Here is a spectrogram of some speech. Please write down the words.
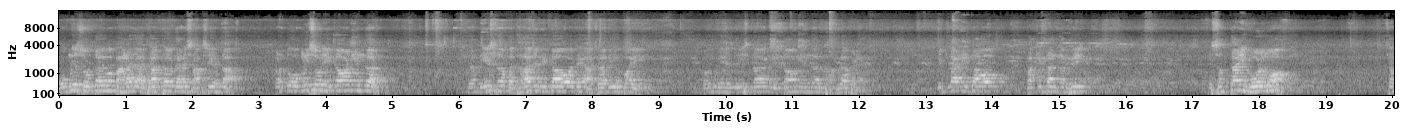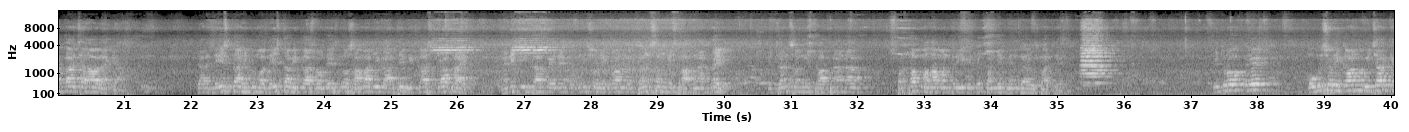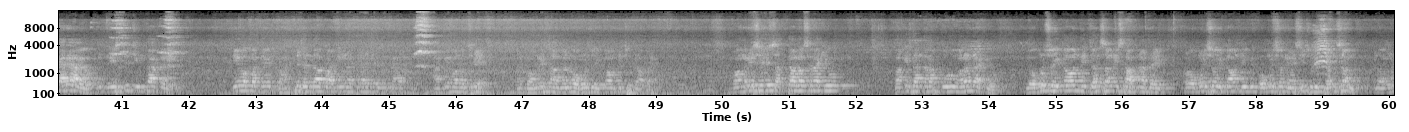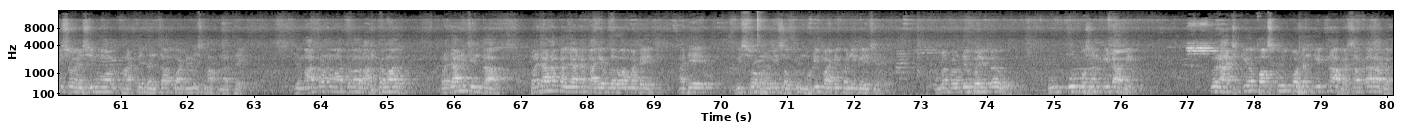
ઓગણીસો સુડતાલીસમાં ભારત આઝાદ થયો ત્યારે સાક્ષી હતા. પરંતુ ઓગણીસો એકાવનની અંદર દેશના બધા જ નેતાઓ જે આઝાદી અપાઈ, પરંતુ એ દેશના નેતાઓની અંદર ભાગલા પડ્યા કેટલા નેતાઓ પાકિસ્તાન તરફી? સત્તાની હોડમાં સરકાર ચલાવવા લાગ્યા. ત્યારે દેશના હિતમાં, દેશના વિકાસમાં, દેશનો સામાજિક, આર્થિક વિકાસ ક્યાં થાય, એની ચિંતા કરીને ઓગણીસો એકાવનમાં જનસંઘની સ્થાપના થઈ. એ જનસંઘની સ્થાપનાના પ્રથમ મહામંત્રી એટલે પંડિત દીનદયાળ ઉપાધ્યાય. મિત્રો, એ ઓગણીસો એકાવનનો વિચાર ક્યારે આવ્યો કે દેશની ચિંતા કરી તે વખતે ભારતીય જનતા પાર્ટીના અત્યારે આગેવાનો છે અને કોંગ્રેસના આગળનો ઓગણીસો એકાવનથી છૂટા પડ્યા. કોંગ્રેસે સત્તા લક્ષ રાખ્યું, પાકિસ્તાન તરફ પૂરું વલણ રાખ્યું. એટલે ઓગણીસો એકાવનથી જનસંઘની સ્થાપના થઈ, પણ ઓગણીસો એકાવનથી ઓગણીસો એંસી સુધી જનસંઘ ઓગણીસો એંસીમાં ભારતીય જનતા પાર્ટીની સ્થાપના થઈ, જે માત્ર ને માત્ર રાષ્ટ્રવાદ, પ્રજાની ચિંતા, પ્રજાના કલ્યાણના કાર્યો કરવા માટે આજે વિશ્વભરની સૌથી મોટી પાર્ટી બની ગઈ છે. હમણાં પ્રદીપભાઈએ કહ્યું કુપોષણ કીટ આપી. કોઈ રાજકીય પક્ષ કુપોષણ કીટ ના આપે, સરકાર આપે.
